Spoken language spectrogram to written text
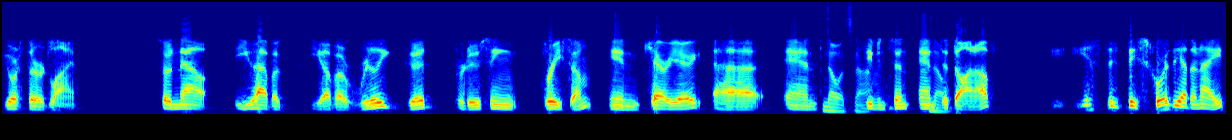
your third line. So now you have a you have a really good producing threesome in Carrier uh, and No, it's not. Stephenson and No. Dadonov. Yes, they, they scored the other night.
